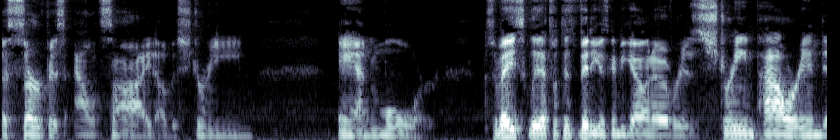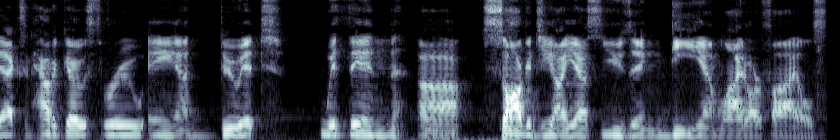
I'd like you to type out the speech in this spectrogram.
a surface outside of a stream and more. So basically, that's what this video is going to be going over is stream power index and how to go through and do it within uh, Saga GIS using DEM LiDAR files,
